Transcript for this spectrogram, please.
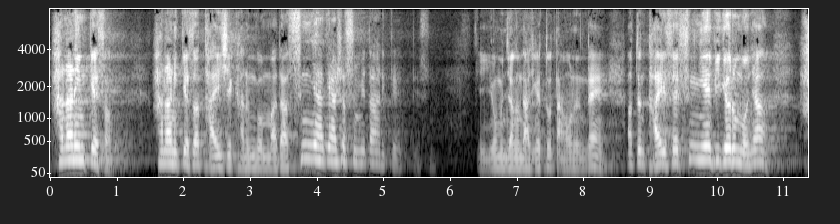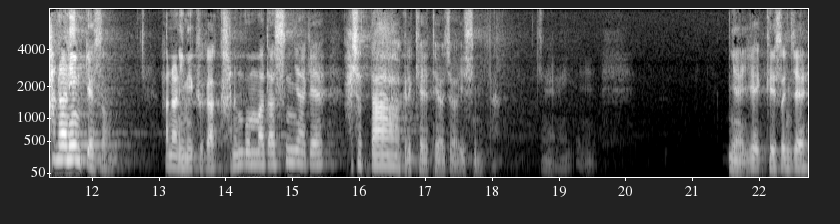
하나님께서 하나님께서 다윗이 가는 곳마다 승리하게 하셨습니다. 이렇게 이 문장은 나중에 또 나오는데 아무튼 다윗의 승리의 비결은 뭐냐? 하나님께서 하나님이 그가 가는 곳마다 승리하게 하셨다 그렇게 되어져 있습니다. 예, 이게 그래서 이제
